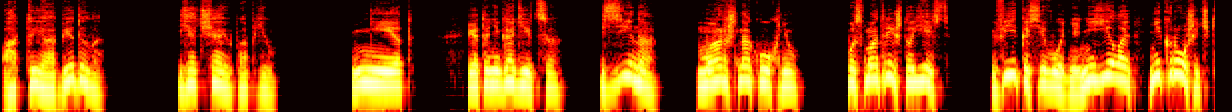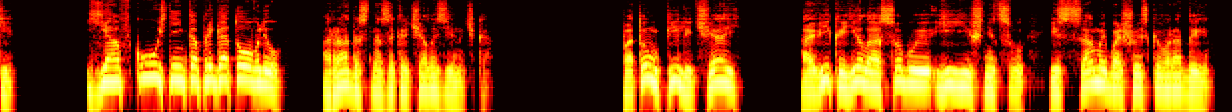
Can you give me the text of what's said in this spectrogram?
А ты обедала? Я чаю попью. Нет, это не годится. Зина, марш на кухню. Посмотри, что есть. Вика сегодня не ела ни крошечки. Я вкусненько приготовлю, радостно закричала Зиночка. Потом пили чай, а Вика ела особую яичницу из самой большой сковороды.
